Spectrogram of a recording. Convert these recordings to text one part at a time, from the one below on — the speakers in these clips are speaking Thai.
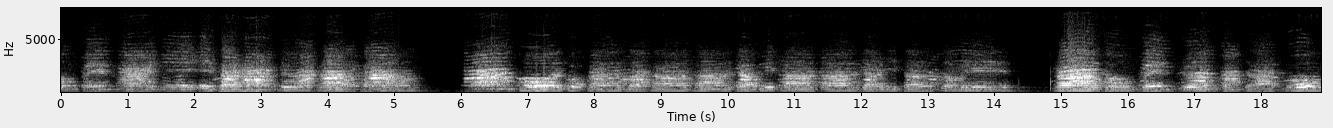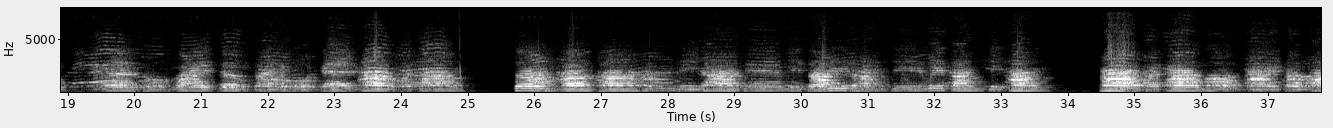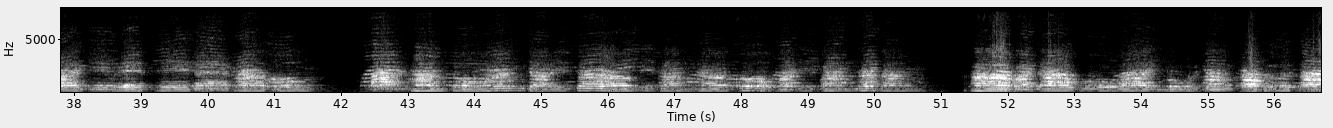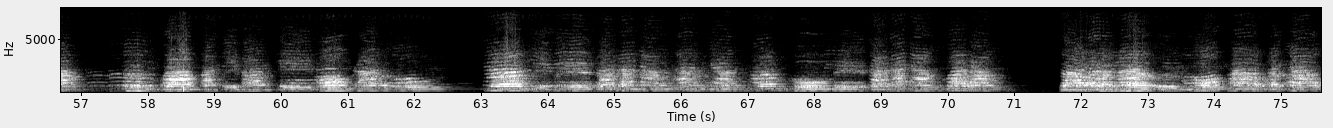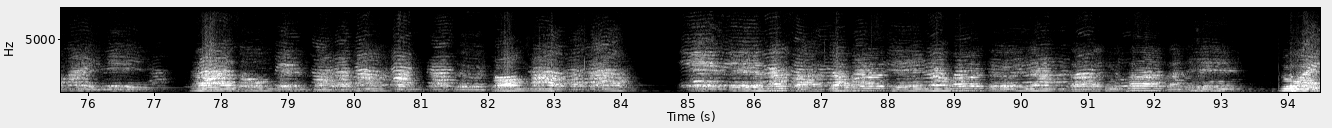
ง งจิตังข้าพเจ้ามอบกายถวายชีวิตนี้แด่พระสงฆ์ทันโตหังจาริสามิสังฆาโสปฏิปันนตังข้าพเจ้าผู้ ของข้าพเจ้าเอเกนะสัจวัตเจนะวัตเตยังสาธุสาสเนด้วย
